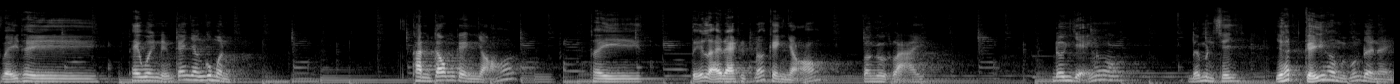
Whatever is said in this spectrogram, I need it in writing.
Vậy thì theo quan điểm cá nhân của mình, thành công càng nhỏ thì tỷ lệ đạt được nó càng nhỏ. Và ngược lại, đơn giản đúng không? Để mình sẽ giải thích kỹ hơn về vấn đề này.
